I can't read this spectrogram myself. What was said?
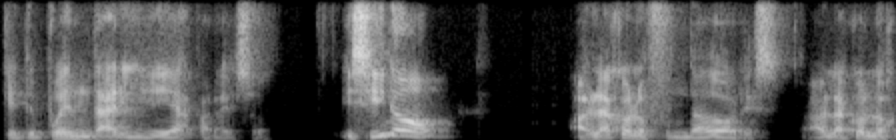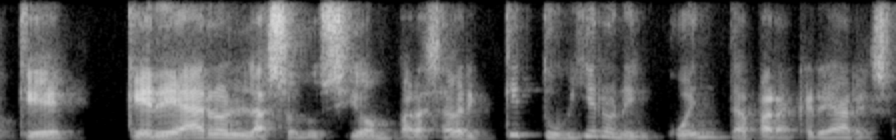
que te pueden dar ideas para eso. Y si no, habla con los fundadores, habla con los que crearon la solución para saber qué tuvieron en cuenta para crear eso.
